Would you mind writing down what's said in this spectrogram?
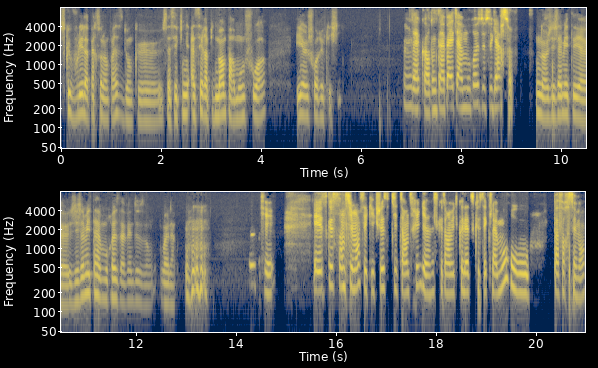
ce que voulait la personne en face. Donc euh, ça s'est fini assez rapidement par mon choix et un choix réfléchi. D'accord, donc tu n'as pas été amoureuse de ce garçon? Non, j'ai jamais été, euh, j'ai jamais été amoureuse à 22 ans. Voilà. ok. Et est-ce que ce sentiment, c'est quelque chose qui t'intrigue? Est-ce que tu as envie de connaître ce que c'est que l'amour ou pas forcément?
